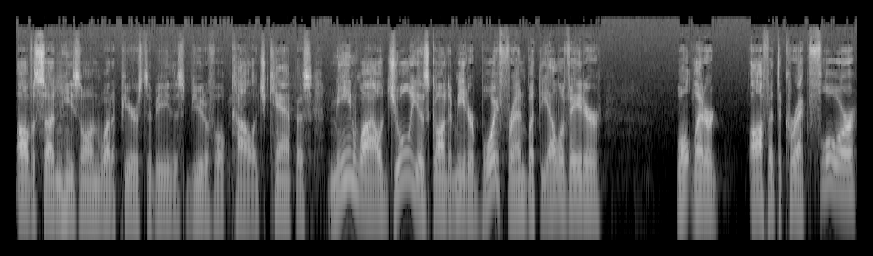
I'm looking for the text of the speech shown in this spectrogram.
all of a sudden he's on what appears to be this beautiful college campus. Meanwhile, Julia's gone to meet her boyfriend, but the elevator won't let her off at the correct floor.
